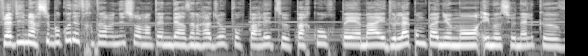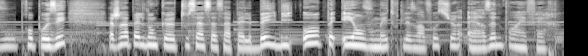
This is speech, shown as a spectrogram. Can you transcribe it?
Flavie, merci beaucoup d'être intervenue sur l'antenne d'Airzen Radio pour parler de ce parcours PMA et de l'accompagnement émotionnel que vous proposez. Je rappelle donc que tout ça, ça s'appelle Baby Hope et on vous met toutes les infos sur airzen.fr.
